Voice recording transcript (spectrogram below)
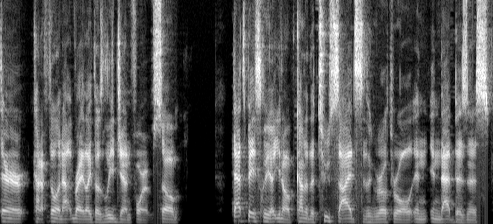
They're kind of filling out right like those lead gen forms. So that's basically you know kind of the two sides to the growth role in in that business.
